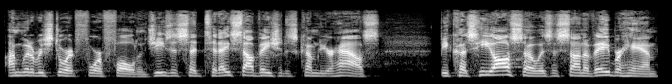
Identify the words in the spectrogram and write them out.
I'm going to restore it fourfold. And Jesus said, Today salvation has come to your house because he also is a son of Abraham.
